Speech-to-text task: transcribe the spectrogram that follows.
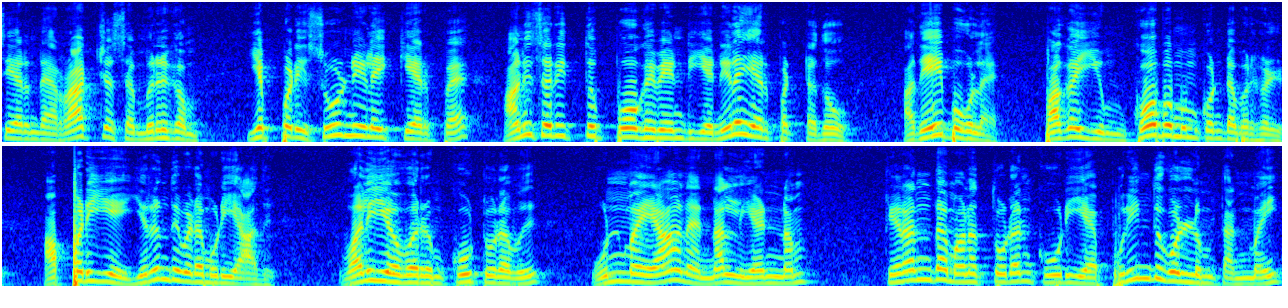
சேர்ந்த ராட்சச மிருகம் எப்படி சூழ்நிலைக்கேற்ப அனுசரித்து போக வேண்டிய நிலை ஏற்பட்டதோ அதேபோல பகையும் கோபமும் கொண்டவர்கள் அப்படியே இருந்துவிட முடியாது. வலிய வரும் கூட்டுறவு உண்மையான நல் எண்ணம் திறந்த மனத்துடன் கூடிய புரிந்து கொள்ளும் தன்மை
